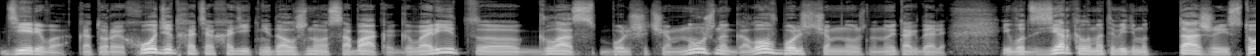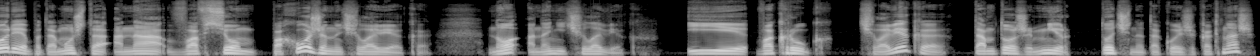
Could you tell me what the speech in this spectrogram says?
дерева, которое ходит, хотя ходить не должно, собака говорит, э, глаз больше, чем нужно, голов больше, чем нужно, ну и так далее. И вот с зеркалом это, видимо, та же история, потому что она во всем похожа на человека, но она не человек. И вокруг человека там тоже мир точно такой же, как наш,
